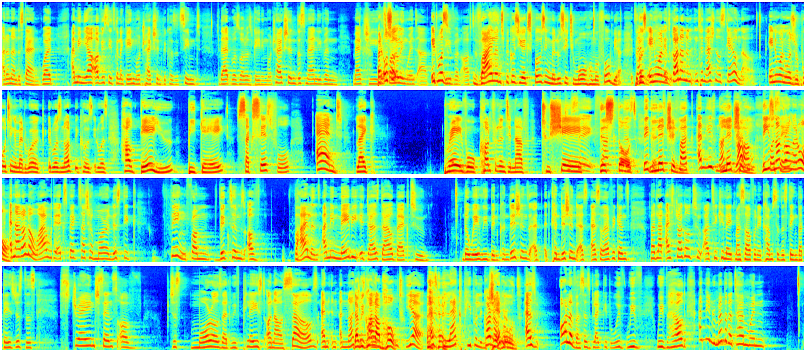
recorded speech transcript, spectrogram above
I don't understand. What I mean, yeah, obviously it's gonna gain more traction because it seemed that was what was gaining more traction. This man even But also, following went up. It was even after that. violent because you're exposing Melusi to more homophobia. because anyone it's gone on an international scale now. anyone was reporting him at work, it was not because it was how dare you be gay, successful, and like brave or confident enough to share say, this thought. this bigot." literally. Fuck- and he's not Literally. wrong. He's not saying- wrong at all. And I don't know why we expect such a moralistic thing from victims of violence. I mean, maybe it does dial back to the way we've been conditioned, uh, conditioned as, as South Africans. But like, I struggle to articulate myself when it comes to this thing. But there's just this strange sense of just morals that we've placed on ourselves and, and, and not That we can't on- uphold. yeah, as black people in Can't general, uphold. as all of us as black people, we've we've we've held. I mean, remember the time when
